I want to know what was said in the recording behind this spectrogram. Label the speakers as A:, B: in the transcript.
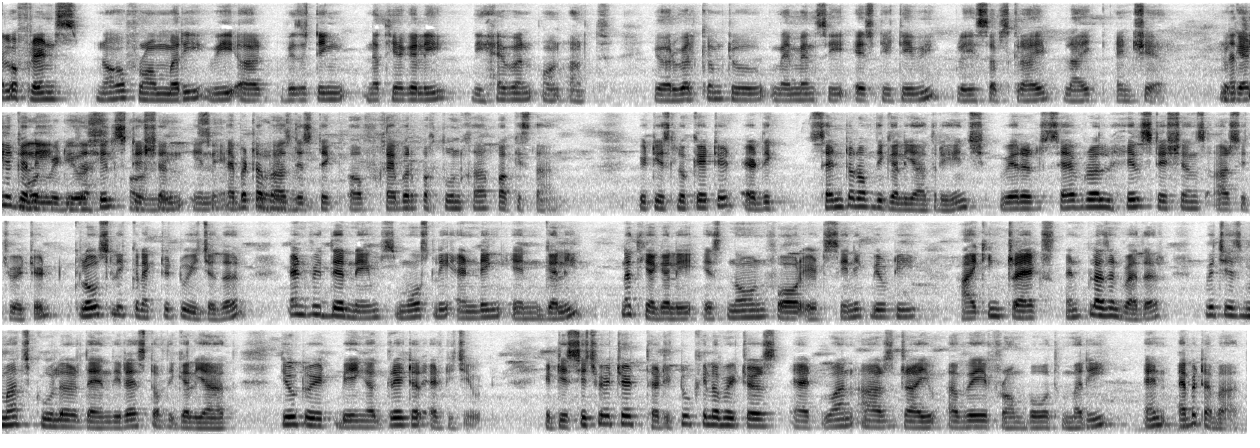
A: Hello friends, now from Murree we are visiting Nathiagali, the heaven on earth. You are welcome to MNC HD TV. Please subscribe, like and share. To get more
B: Nathiagali is a hill station in Abbottabad district of Khyber Pakhtunkhwa, Pakistan. It is located at the center of the Galiat range where several hill stations are situated closely connected to each other and with their names mostly ending in Gali. Nathia Gali is known for its scenic beauty, hiking tracks and pleasant weather which is much cooler than the rest of the Galiat due to it being a greater altitude. It is situated 32 kilometers at 1 hour's drive away from both Murree and Abbottabad.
